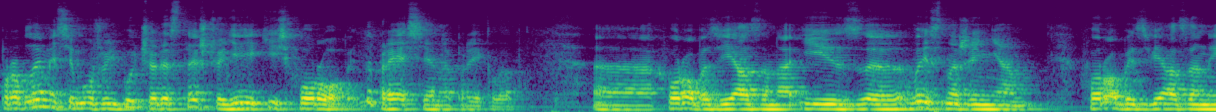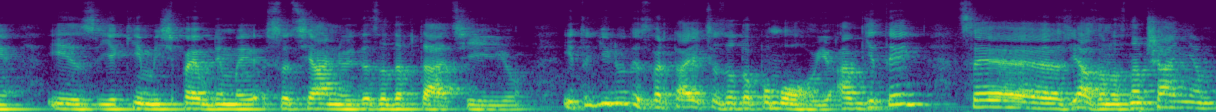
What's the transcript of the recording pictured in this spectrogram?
проблеми ці можуть бути через те, що є якісь хвороби, депресія, наприклад. Е, Хвороба зв'язана із е, виснаженням, хвороби зв'язані із якимись певними соціальною дезадаптацією. І тоді люди звертаються за допомогою. А в дітей це зв'язано з навчанням,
